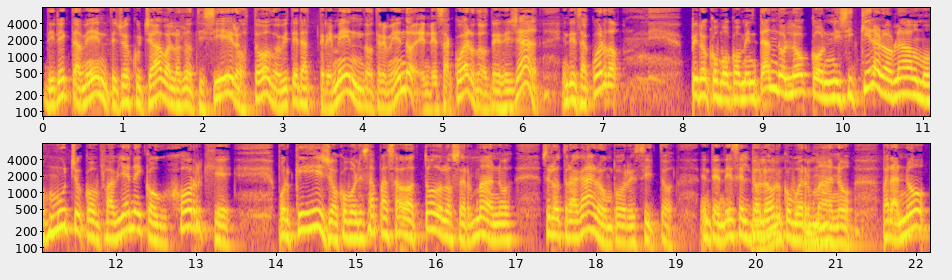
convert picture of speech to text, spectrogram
directamente, yo escuchaba los noticieros, todo, viste, era tremendo, tremendo, en desacuerdo, desde ya, en desacuerdo pero como comentándolo con, ni siquiera lo hablábamos mucho con Fabiana y con Jorge, porque ellos, como les ha pasado a todos los hermanos, se lo tragaron, pobrecito, ¿entendés? El dolor como hermano, para no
